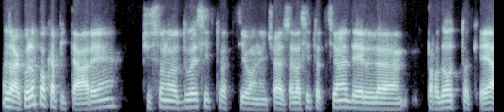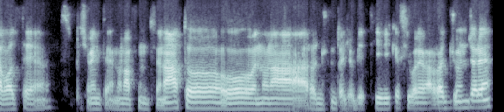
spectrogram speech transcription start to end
Allora, quello può capitare, ci sono due situazioni, cioè se la situazione del prodotto che a volte semplicemente non ha funzionato o non ha raggiunto gli obiettivi che si volevano raggiungere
